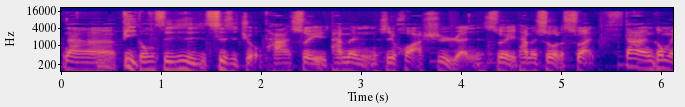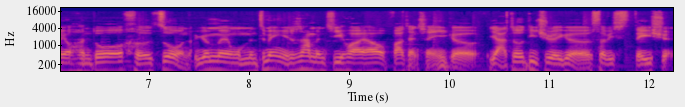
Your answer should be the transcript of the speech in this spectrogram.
那 B 公司是四十九趴，所以他们是话事人，所以他们说了算。当然跟我们有很多合作呢。原本我们这边也是他们计划要发展成一个亚洲地区的一个 service station，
